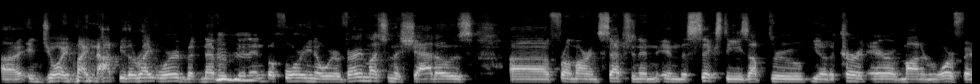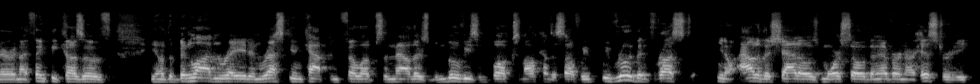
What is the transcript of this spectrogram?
uh, enjoyed might not be the right word but never mm-hmm. been in before. You know we were very much in the shadows uh, from our inception in, in the 60s up through you know the current era of modern warfare. And i think because of you know the bin laden raid and rescuing captain phillips and now there's been movies and books and all kinds of stuff we've, we've really been thrust you know out of the shadows more so than ever in our history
